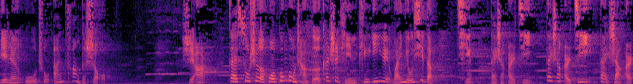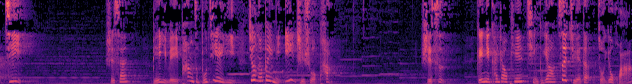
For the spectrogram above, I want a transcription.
别人无处安放的手。十二，在宿舍或公共场合看视频、听音乐、玩游戏等，请戴上耳机，戴上耳机，戴上耳机。十三，别以为胖子不介意就能被你一直说胖。十四，给你看照片，请不要自觉的左右滑。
